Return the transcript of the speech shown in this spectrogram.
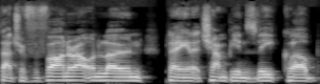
Thatcher Fofana out on loan, playing at a Champions League club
